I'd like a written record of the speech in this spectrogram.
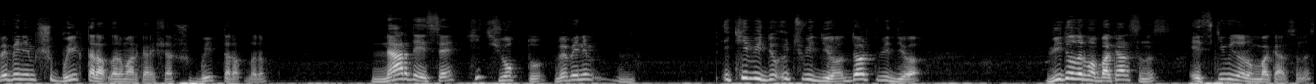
ve benim şu bıyık taraflarım arkadaşlar şu bıyık taraflarım neredeyse hiç yoktu ve benim 2 video, 3 video, 4 video videolarıma bakarsınız. Eski videolarıma bakarsınız.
